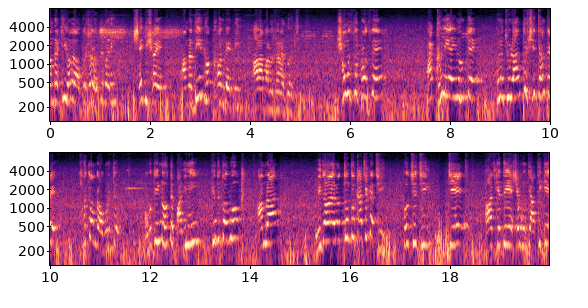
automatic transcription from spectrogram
আমরা কীভাবে অগ্রসর হতে পারি সে বিষয়ে আমরা দীর্ঘক্ষণ ব্যাপী আলাপ আলোচনা করেছি। সমস্ত প্রশ্নে এক্ষুনি এই মুহূর্তে কোনো চূড়ান্ত সিদ্ধান্তে হয়তো আমরা অবতীর্ণ হতে পারিনি, কিন্তু তবুও আমরা হৃদয়ের অত্যন্ত কাছাকাছি পৌঁছেছি যে আজকে দেশ এবং জাতিকে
